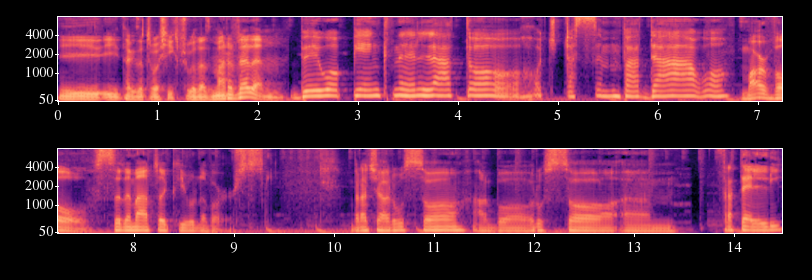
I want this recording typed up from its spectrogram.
I, I tak zaczęła się ich przygoda z Marvelem. Było piękne lato, choć czasem padało. Marvel Cinematic Universe bracia Russo albo Russo um, Fratelli,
